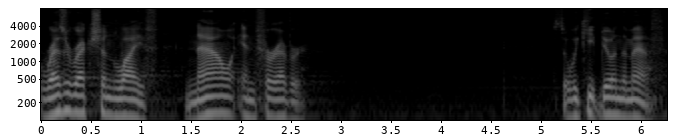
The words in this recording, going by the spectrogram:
resurrection life now and forever. So we keep doing the math.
